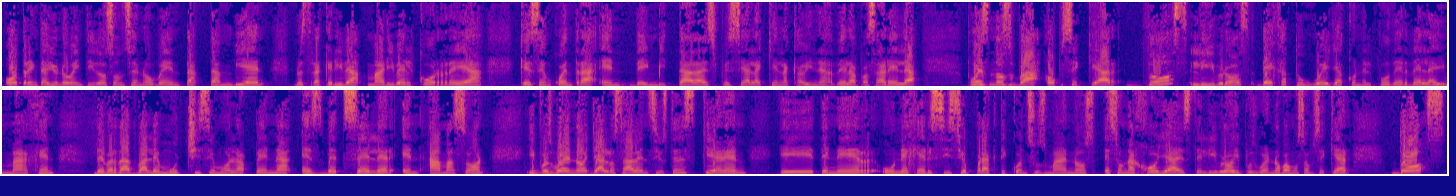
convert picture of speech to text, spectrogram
o 31 22 11 90. También nuestra querida Maribel Correa, que se encuentra en, de invitada especial aquí en la cabina de la pasarela pues nos va a obsequiar dos libros, Deja tu huella con el poder de la imagen. De verdad vale muchísimo la pena, es bestseller en Amazon. Y pues bueno, ya lo saben, si ustedes quieren eh, tener un ejercicio práctico en sus manos, es una joya este libro y pues bueno, vamos a obsequiar dos.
